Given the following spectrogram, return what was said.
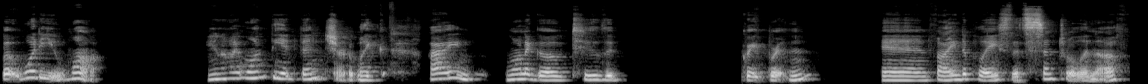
But what do you want? You know, I want the adventure. Like, I want to go to the Great Britain and find a place that's central enough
